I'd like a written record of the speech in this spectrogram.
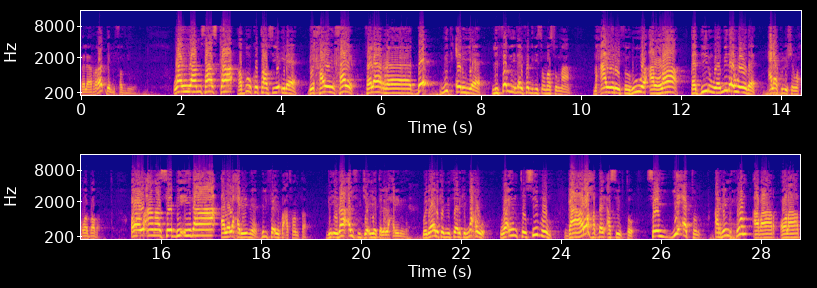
falaa raadda lifadli wan yamsaska hadduu ku taabsiiyo ilaah bikhayrin khayr falaa raadda mid celiyaa lifadli ilahi fadligiisa uma sugnaan maxaa yeelay fa huwa allah qadiirun waa mid awooda calaa kuli shayin wax walbaba. Ow amase biidaa alala xariirina bilfa-ay ku cadfanta. Biidaa alfujaa'iyata lala xariirina. Wadalika mithaalki naxwu wain tusibhum gaalo hadday asiibto sayi-atun arrin xun abaar colaad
